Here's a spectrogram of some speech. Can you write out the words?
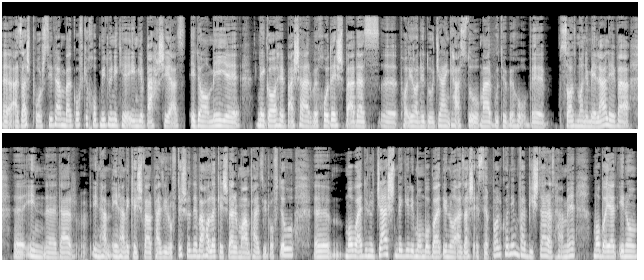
ازش پرسیدم و گفت که خب می‌دونی که این یه بخشی از ادامه نگاه بشر به خودش بعد از پایان دو جنگ هست و مربوطه به, سازمان ملله و این در این هم این همه کشور پذیرفته شده و حالا کشور ما هم پذیرفته و ما باید اینو جشن بگیریم و ما باید اینو ازش استقبال کنیم و بیشتر از همه ما باید اینو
